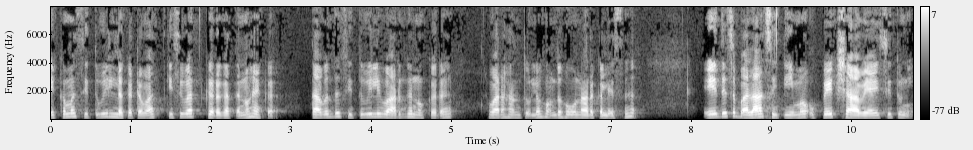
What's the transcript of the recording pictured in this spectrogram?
එකම සිතුවිල්ලකටවත් කිසිවක් කරගත නොහැක. තවද සිතුවිලි වර්ග නොකර වරහන් තුල හොඳ හෝ නරක ලෙස ඒ දෙස බලා සිටීම උපේක්ෂාවයයි සිතුනි.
